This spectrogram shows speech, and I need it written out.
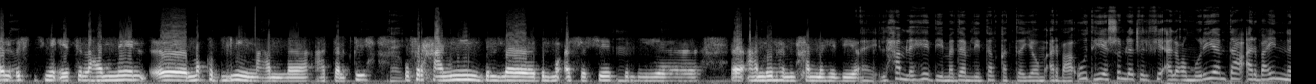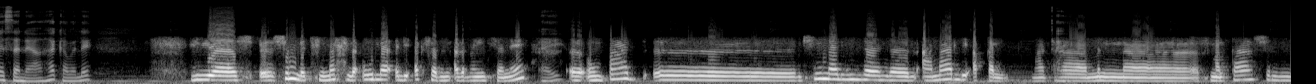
الاستثناءات. العمال آه، مقبلين على التلقيح وفرحانين بالمؤسسات اللي آه، عملوا لهم الحملة هذه. الحملة هذه مدام اللي انطلقت يوم 4 أوت هي شملت الفئة العمرية نتاع 40 سنة. هكا ولا؟ هي شملت في مرحلة أولى اللي أكثر من 40 سنة. آه ومن بعد آه مشينا للأعمار اللي أقل معناتها من آه 18 ل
